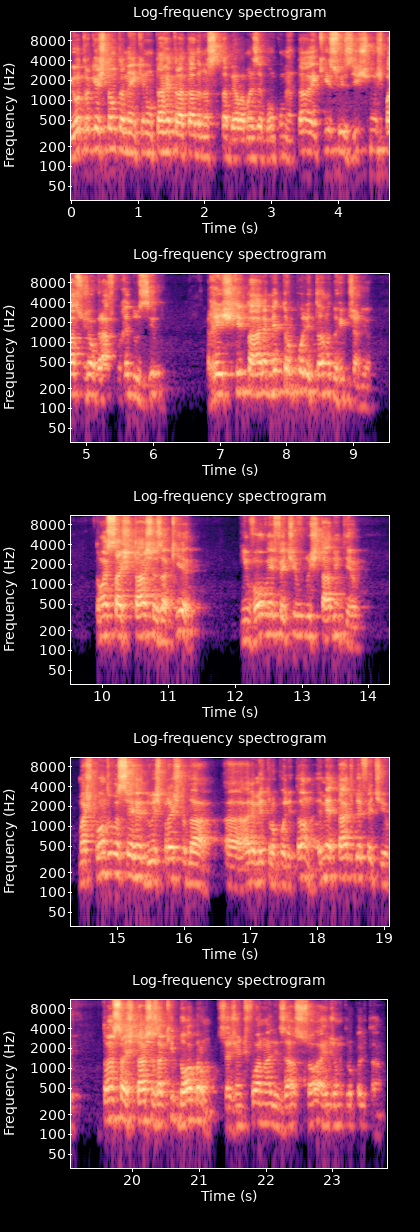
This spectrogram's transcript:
E outra questão também, que não está retratada nessa tabela, mas é bom comentar, é que isso existe num espaço geográfico reduzido, restrito à área metropolitana do Rio de Janeiro. Então, essas taxas aqui envolvem efetivo do Estado inteiro. Mas quando você reduz para estudar a área metropolitana, é metade do efetivo. Então, essas taxas aqui dobram se a gente for analisar só a região metropolitana.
